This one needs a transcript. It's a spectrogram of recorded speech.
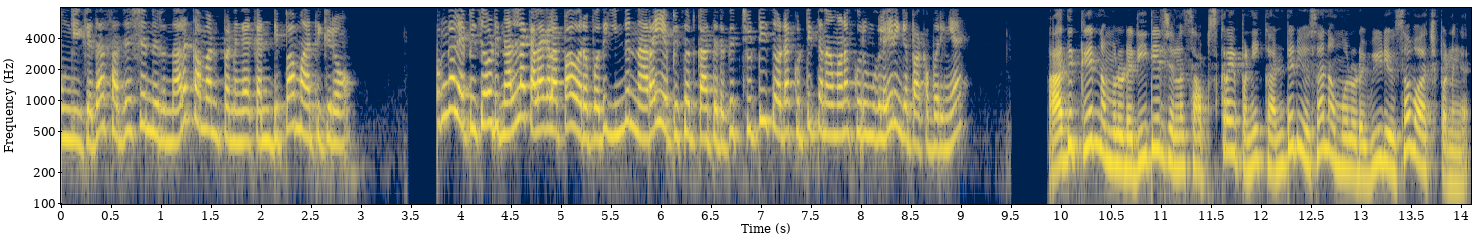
உங்களுக்கு ஏதாவது சஜஷன் இருந்தாலும் கமெண்ட் பண்ணுங்க. கண்டிப்பா மாத்திக்கிறோம். உங்க எபிசோட் நல்ல கலகலப்பா வரப்போது இன்னும் நிறைய எபிசோட் காத்திருக்கு. சுட்டிஸோட குட்டித்தனமான குறும்புகளையும் நீங்க பார்க்க போறீங்க. அதுக்கு நம்மளோட டீட்டெயில்ஸ் எல்லாம் சப்ஸ்கிரைப் பண்ணி கண்டினியூஸாக நம்மளோட வீடியோஸை வாட்ச் பண்ணுங்கள்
